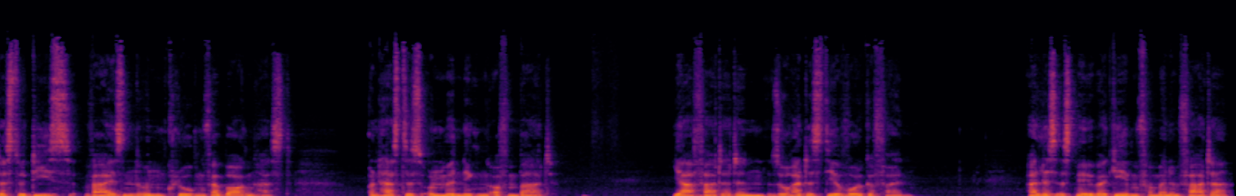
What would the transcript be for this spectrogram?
dass du dies Weisen und Klugen verborgen hast und hast es Unmündigen offenbart. Ja, Vater, denn so hat es dir wohlgefallen. Alles ist mir übergeben von meinem Vater,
